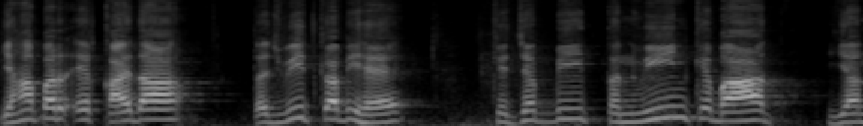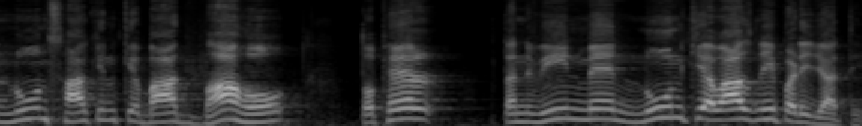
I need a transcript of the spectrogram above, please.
यहाँ पर एक कायदा तजवीद का भी है कि जब भी तनवीन के बाद या नून साकिन के बाद बा हो तो फिर तनवीन में नून की आवाज़ नहीं पड़ी जाती,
